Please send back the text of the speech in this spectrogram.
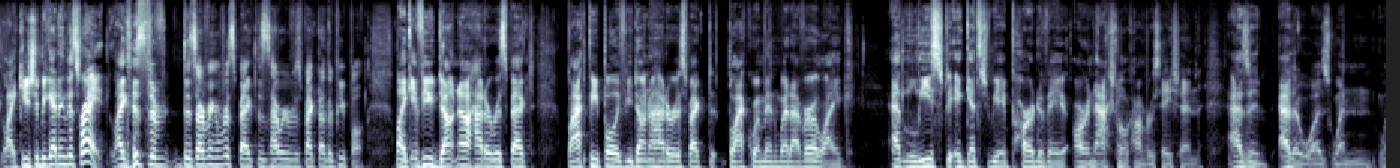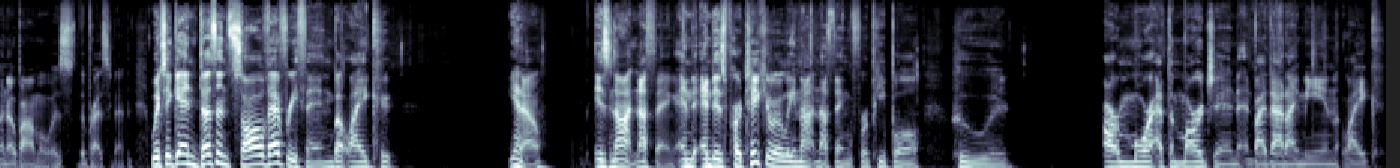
like you should be getting this right. Like this is deserving of respect. This is how we respect other people. Like if you don't know how to respect black people, if you don't know how to respect black women, whatever, like at least it gets to be a part of a our national conversation as it as it was when when Obama was the president. Which again doesn't solve everything, but like you know, is not nothing. And and is particularly not nothing for people who are more at the margin and by that I mean like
